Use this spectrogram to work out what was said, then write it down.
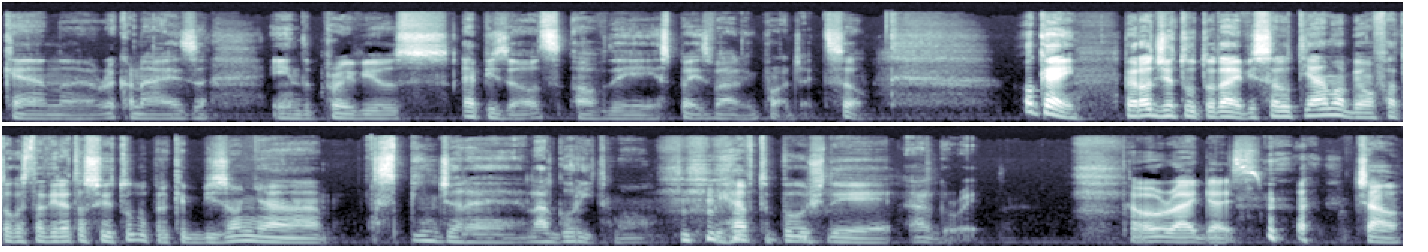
can uh, recognize in the previous episodes of the Space Violin Project. So, ok, per oggi è tutto. Dai, vi salutiamo. Abbiamo fatto questa diretta su YouTube perché bisogna spingere l'algoritmo. We have to push the algorithm. All right, guys. Ciao,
